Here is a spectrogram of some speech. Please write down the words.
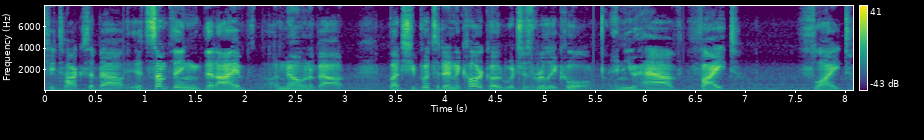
she talks about it's something that I've known about but she puts it in a color code, which is really cool. And you have fight, flight,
